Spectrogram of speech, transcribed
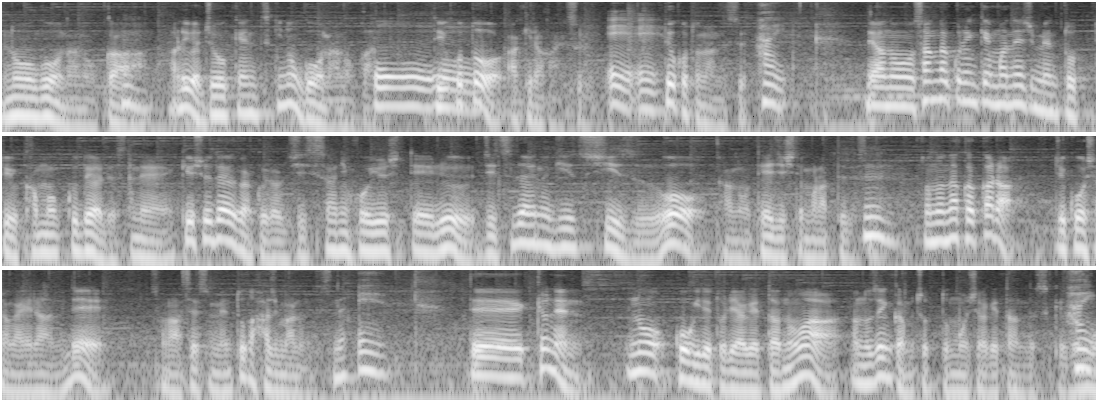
ノー GO なのか、うん、あるいは条件付きの GO なのかということを明らかにする、ええ、ということなんです。はい。であの産学連携マネジメントっていう科目ではですね九州大学が実際に保有している実大の技術シーズをあの提示してもらってですね、うん、その中から受講者が選んでそのアセスメントが始まるんですね。ええ、で去年の講義で取り上げたのはあの前回もちょっと申し上げたんですけれども、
